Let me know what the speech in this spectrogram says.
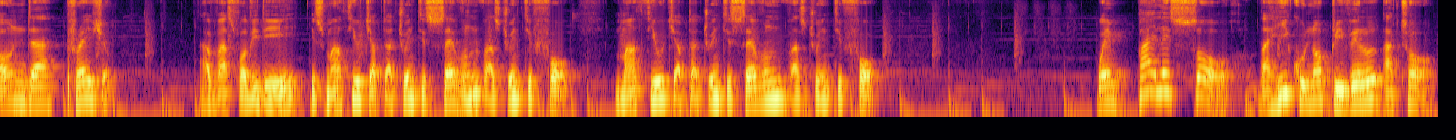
Under pressure. Our verse for the day is Matthew chapter 27, verse 24. Matthew chapter 27, verse 24. When Pilate saw that he could not prevail at all,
